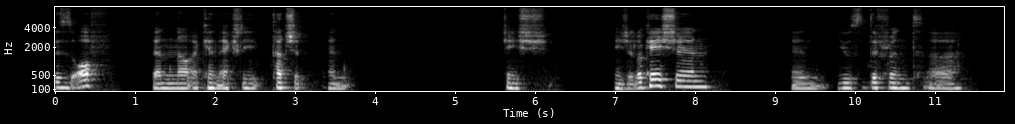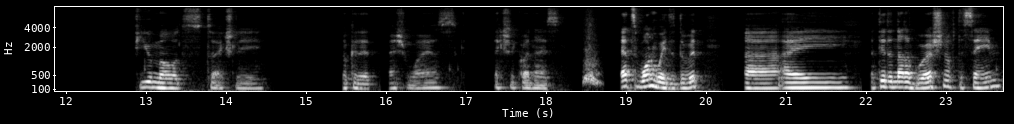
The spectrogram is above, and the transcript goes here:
This is off. Then now I can actually touch it and change change the location and use different uh, view modes to actually look at it. Mesh wires, actually quite nice. That's one way to do it. Uh, I, I did another version of the same,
